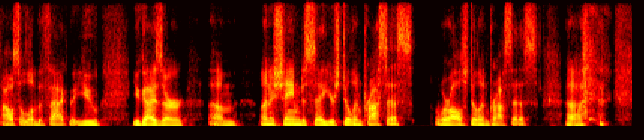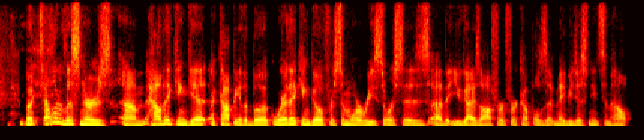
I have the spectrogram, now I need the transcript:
I also love the fact that you you guys are um, unashamed to say you're still in process we're all still in process. Uh, but tell our listeners um, how they can get a copy of the book, where they can go for some more resources uh, that you guys offer for couples that maybe just need some help.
